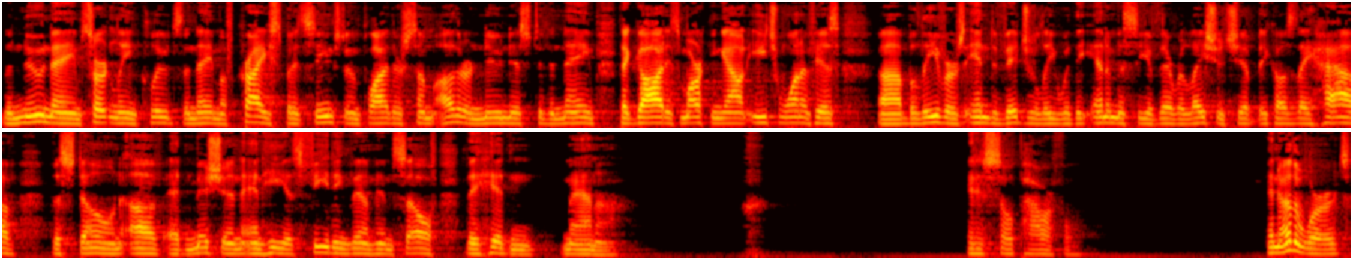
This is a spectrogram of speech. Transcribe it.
The new name certainly includes the name of Christ, but it seems to imply there's some other newness to the name that God is marking out each one of His uh, believers individually with the intimacy of their relationship because they have the stone of admission and He is feeding them Himself the hidden manna. It is so powerful. In other words,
